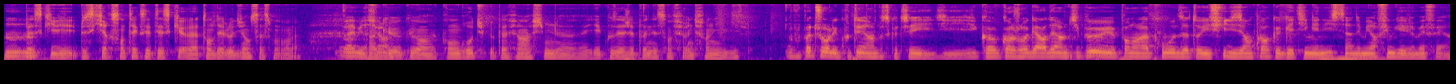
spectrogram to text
Mm -hmm. Parce qu'il parce qu'il ressentait que c'était ce qu'attendait l'audience à ce moment-là. Ouais, bien enfin, sûr. Que, que, qu'en gros, tu peux pas faire un film yakuza japonais sans faire une fin nihiliste. Faut pas toujours l'écouter, hein, parce que tu sais, il dit... quand, quand, je regardais un petit peu pendant la promo de Zatoichi, il disait encore que Getting Any c'est un des meilleurs films qu'il ait jamais fait. Hein.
